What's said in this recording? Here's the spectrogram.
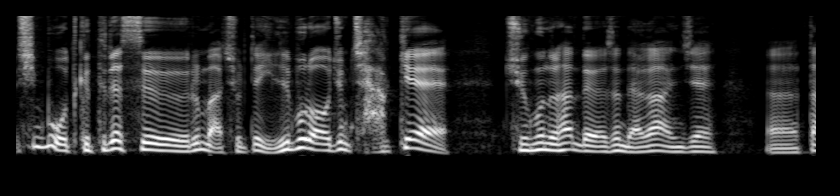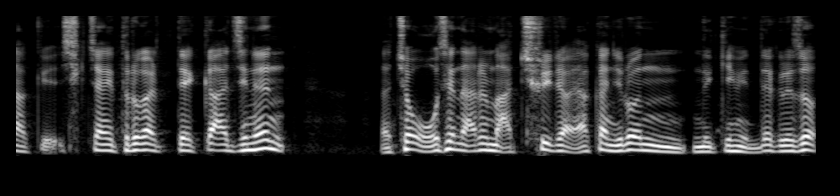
신부 옷 그 드레스를 맞출 때 일부러 좀 작게 주문을 한다 해서 내가 이제 어, 딱그 식장에 들어갈 때까지는 저 옷에 나를 맞추리라 약간 이런 느낌인데 그래서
